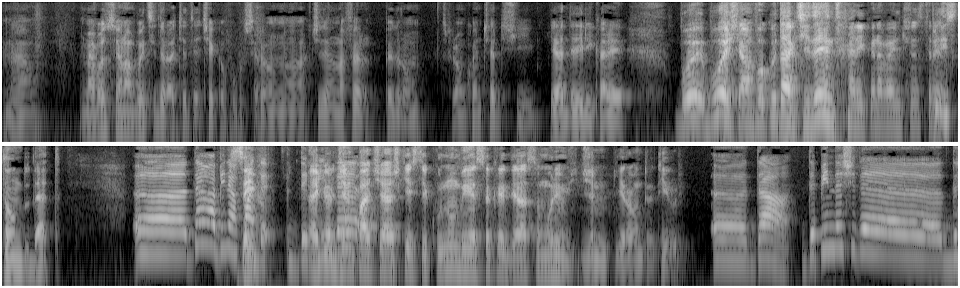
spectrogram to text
Da. Mai văzut eu la băieții de la CTC că făcuseră un accident la fel pe drum spre un concert și era delirii care Băi, băi, și am făcut accident, adică nu avea niciun stres. Please don't do that. Uh, da, bine, Safe. acum de, depinde... Adică gen pe aceeași chestie, cu nu-mi vine să cred, era să murim, și gen erau între tiruri. Uh, da, depinde și de, de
